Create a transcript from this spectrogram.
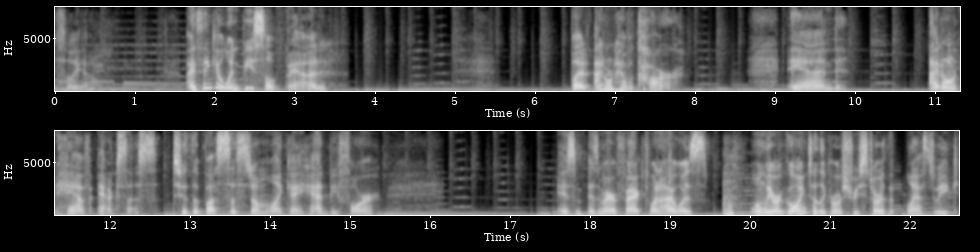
So, yeah. I think it wouldn't be so bad but I don't have a car. And I don't have access to the bus system like I had before. As, as a matter of fact, when I was when we were going to the grocery store last week,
